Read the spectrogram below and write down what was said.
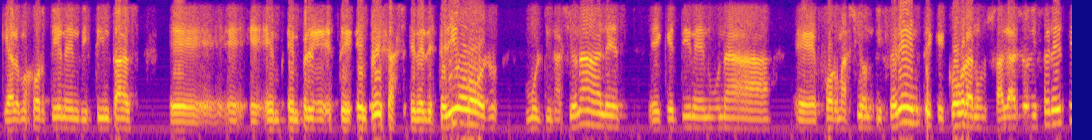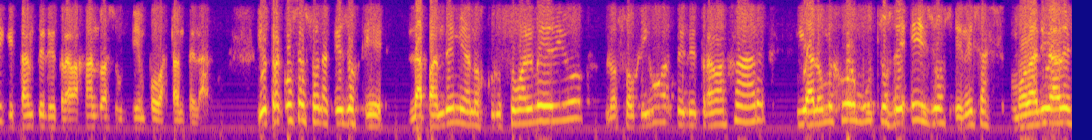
que a lo mejor tienen distintas eh, eh, em- este, empresas en el exterior, multinacionales, eh, que tienen una eh, formación diferente, que cobran un salario diferente y que están teletrabajando hace un tiempo bastante largo. Y otra cosa son aquellos que la pandemia nos cruzó al medio, los obligó a teletrabajar y a lo mejor muchos de ellos en esas modalidades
